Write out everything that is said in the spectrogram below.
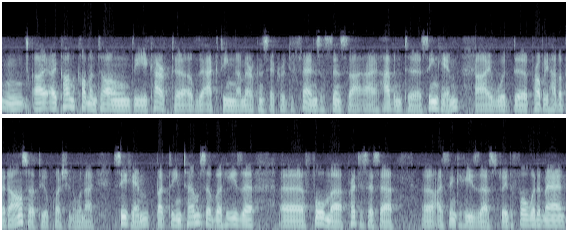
Mm, I, I, can't comment on the character of the acting American Secretary of Defense since I, I haven't uh, seen him. I would uh, probably have a better answer to your question when I see him. But in terms of uh, his former predecessor, I think he's a straightforward man.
